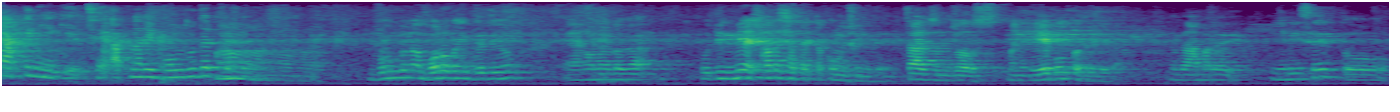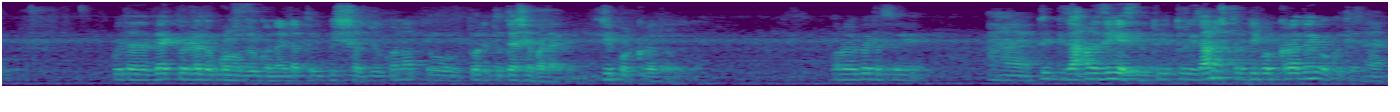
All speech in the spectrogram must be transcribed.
কাকে নিয়ে গিয়েছে? আপনার এই বন্ধুদের বন্ধু না বড় ভাই যদিও এখন হলো ওই দিন নিয়ে সাথে সাথে একটা কমিশন দিতে চারজন জজ মানে হে বলতো যেটা কিন্তু আমার ইয়ে নিছে, তো ওইটা দেখ তোর এটা তো গ্রহণযোগ্য না, এটা তো বিশ্বাসযোগ্য না, তো তোর তো দেশে পাঠাবে রিপোর্ট করে দেবো। ওই কইতেছে হ্যাঁ তুই কি জানো, জিজ্ঞেস তুই তুই জানিস তোর রিপোর্ট করে দেবো কইতেছে হ্যাঁ।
